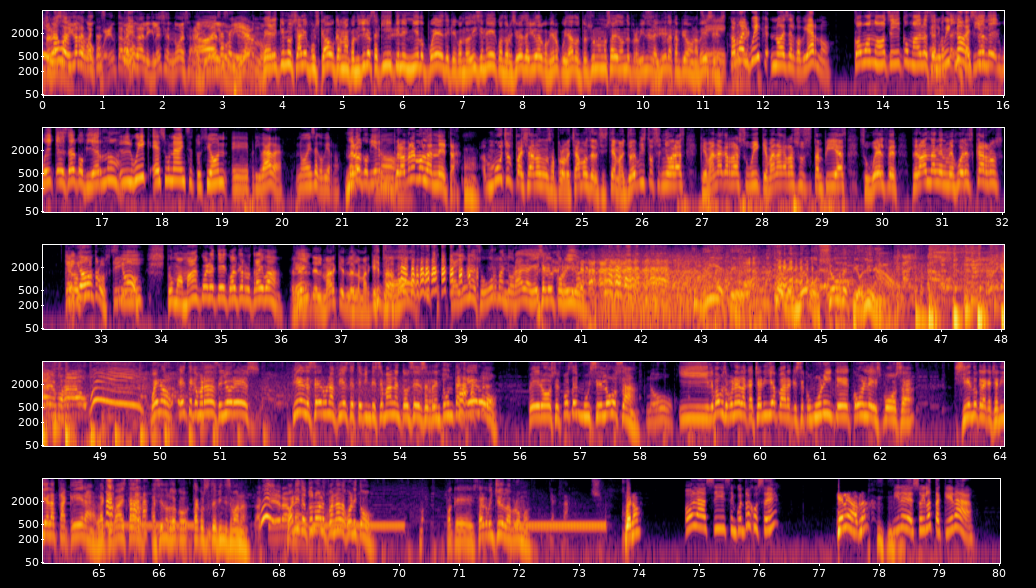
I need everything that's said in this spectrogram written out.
Pero esa ayuda no cuenta, la ayuda de la iglesia no, es No, ayuda del ayuda. gobierno. Pero es que uno sale buscado, carnal. Cuando llegas aquí tienes miedo, pues, de que cuando dicen, eh, cuando recibes ayuda del gobierno, cuidado. Entonces uno no sabe de dónde proviene la ayuda, campeón, a veces. Sí, como el WIC no es del gobierno. ¿Cómo no? Sí, comadre. El WIC no, es un- El WIC es del gobierno. El WIC es una institución eh, privada, no es de gobierno. Pero, No. pero hablemos la neta. Ah. Muchos paisanos nos aprovechamos del sistema. Yo he visto señoras que van a agarrar su WIC, que van a agarrar sus estampillas, su welfare, pero andan en mejores carros que, Que yo. nosotros, que Sí. yo. Tu mamá, acuérdate cuál carro trae, va. El ¿Eh? del, del market, de la marqueta. No, traía una Suburban dorada y ahí salió el corrido. Ríete con el nuevo show de Piolín. Bueno, este camarada, señores, piensa hacer una fiesta este fin de semana, entonces rentó un taquero. Pero su esposa es muy celosa. No. Y le vamos a poner a la cachanilla para que se comunique con la esposa, siendo que la cachanilla es la taquera, la que va a estar haciendo los taco- tacos este fin de semana. Taquera, Juanito, tú no hables para nada, Juanito. Para que salga bien chido la broma. Ya está. Bueno, Hola, sí, ¿se encuentra José? ¿quién le habla? Mire, soy la taquera.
